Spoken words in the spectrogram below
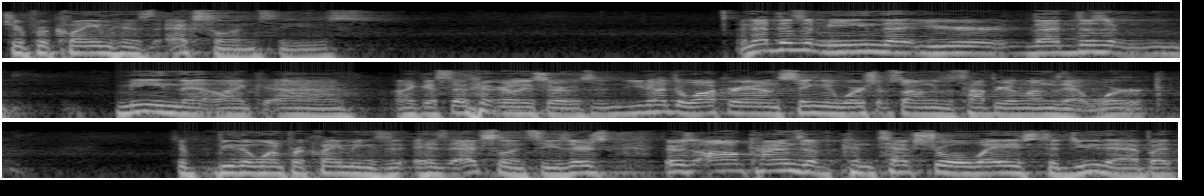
to proclaim His excellencies. And that doesn't mean that you're, that doesn't mean that like, uh, like I said in the early service, you don't have to walk around singing worship songs at the top of your lungs at work to be the one proclaiming his, excellencies. There's, there's all kinds of contextual ways to do that, but,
